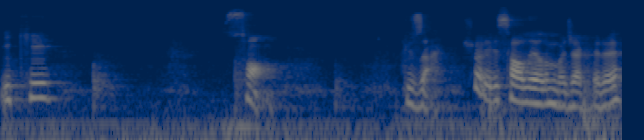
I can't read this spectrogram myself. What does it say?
iki, son. Güzel. Şöyle bir sallayalım bacakları.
